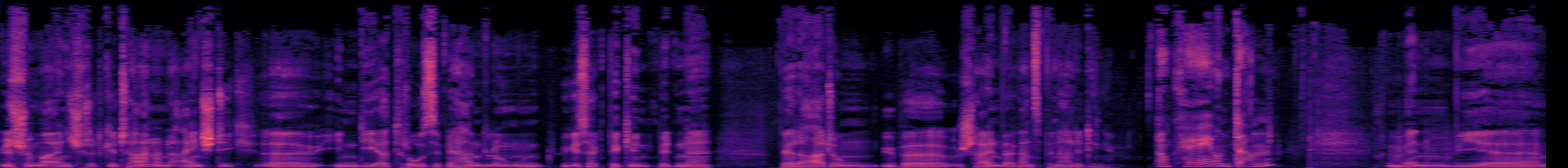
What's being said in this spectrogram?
ist schon mal ein Schritt getan, ein Einstieg äh, in die Arthrosebehandlung und wie gesagt beginnt mit einer Beratung über scheinbar ganz banale Dinge. Okay, und dann? Wenn wir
